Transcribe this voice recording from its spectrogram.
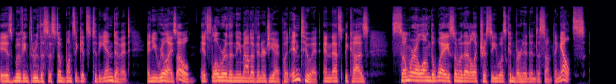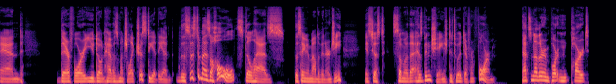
is moving through the system once it gets to the end of it. And you realize, oh, it's lower than the amount of energy I put into it. And that's because somewhere along the way, some of that electricity was converted into something else. And therefore, you don't have as much electricity at the end. The system as a whole still has the same amount of energy. It's just some of that has been changed into a different form. That's another important part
